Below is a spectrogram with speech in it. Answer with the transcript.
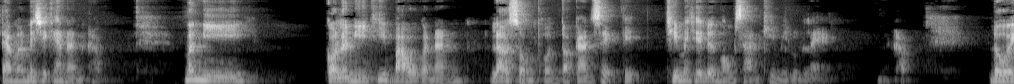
แต่มันไม่ใช่แค่นั้นครับ มันมีกรณีที่เบากว่านั้น แล้วส่งผลต่อการเสพติดที่ไม่ใช่เรื่องของสารเคมีรุนแรงนะครับ โดย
